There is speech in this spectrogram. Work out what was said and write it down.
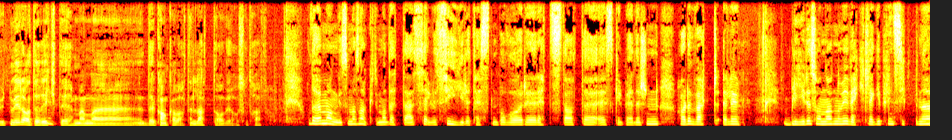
uten videre at det er riktig, men det kan ikke ha vært en lett avgjørelse å treffe. Og Det er mange som har snakket om at dette er selve syretesten på vår rettsstat. Eskil Pedersen, har det vært, eller blir det sånn at når vi vektlegger prinsippene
